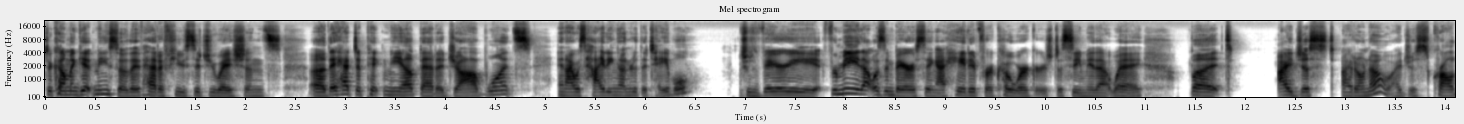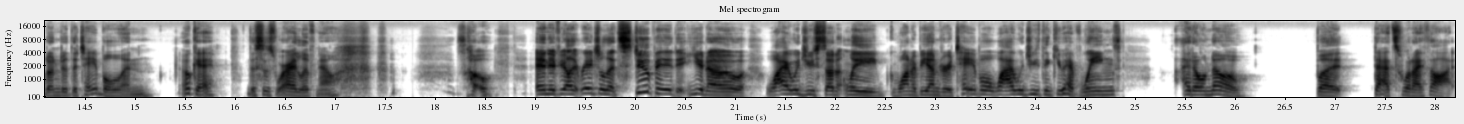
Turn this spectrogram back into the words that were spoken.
to come and get me. So they've had a few situations. Uh, they had to pick me up at a job once, and I was hiding under the table which was very for me that was embarrassing. I hated for coworkers to see me that way, but I just I don't know. I just crawled under the table and okay, this is where I live now. so, and if you're like Rachel, that's stupid. You know, why would you suddenly want to be under a table? Why would you think you have wings? I don't know, but that's what I thought.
